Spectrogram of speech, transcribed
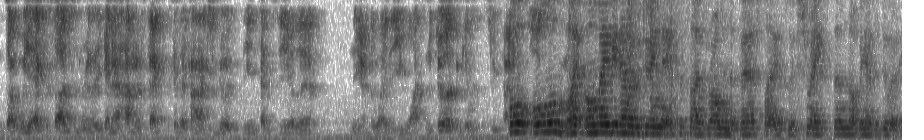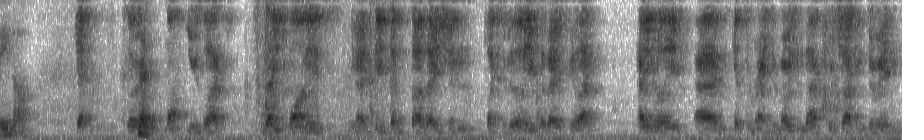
it's like, well, your exercise isn't really going to have an effect because they can't actually do it to the intensity or the you know the way that you like them to do it because it's too painful. Or, or, or maybe they were doing the exercise wrong in the first place, which makes them not be able to do it either. Yeah. So, So- my view like stage one is you know desensitization, flexibility. So basically like pain relief and get some range of motion back, which I can do in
